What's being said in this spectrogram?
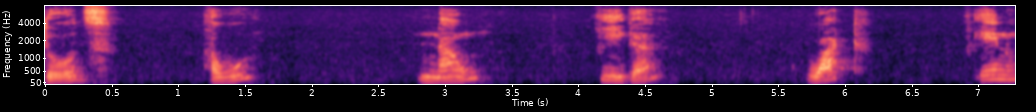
ದೋಸ್ ಅವು. ನೌ ಈಗ. ವಾಟ್ ಏನು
